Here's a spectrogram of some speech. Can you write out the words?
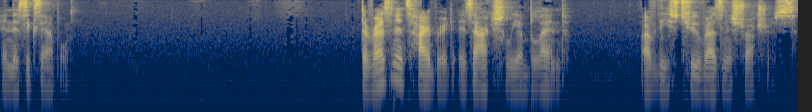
in this example. The resonance hybrid is actually a blend of these two resonance structures.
